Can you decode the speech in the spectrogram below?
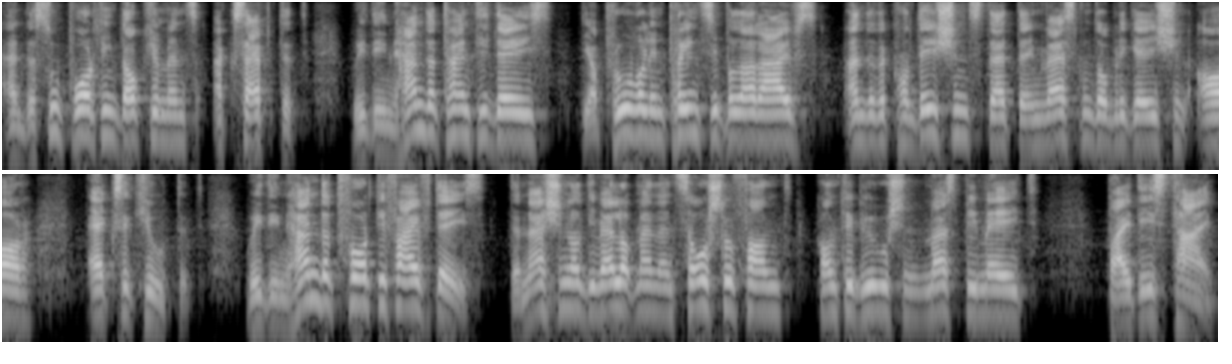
and the supporting documents accepted. Within 120 days, the approval in principle arrives under the conditions that the investment obligation are executed. Within 145 days, the National Development and Social Fund contribution must be made by this time.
